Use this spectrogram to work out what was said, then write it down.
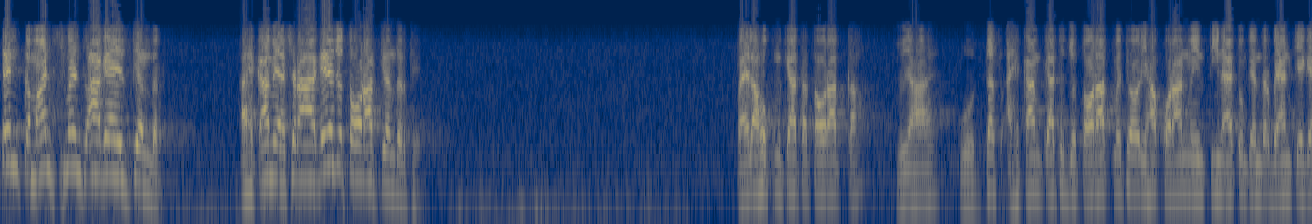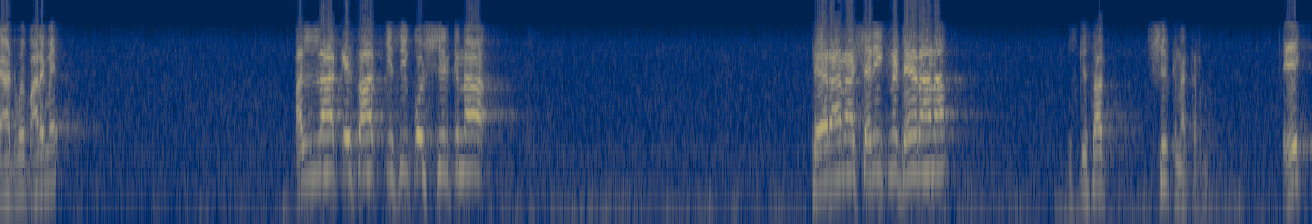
ٹین کمانڈمنٹ آ گئے ہیں اس کے اندر۔ احکام اشرا آ گئے جو تورات کے اندر تھے۔ پہلا حکم کیا تھا تورات کا؟ جو یہاں ہے۔ وہ دس احکام کیا تھے جو تورات میں تھے اور یہاں قرآن میں ان تین آیتوں کے اندر بیان کیے گئے آٹھویں پارے میں۔ اللہ کے ساتھ کسی کو شرک نہ ٹھہرانا، شریک نہ ٹھہرانا، اس کے ساتھ شرک نہ کرنا۔ ایک،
